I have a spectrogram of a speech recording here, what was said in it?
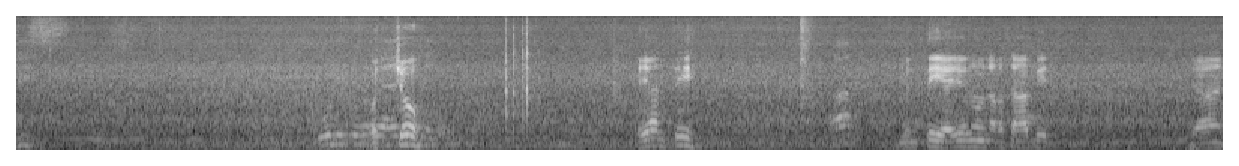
This. Yan. Ayan, T. Ha? Yung T, ayun o, nakasabit. Yan.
